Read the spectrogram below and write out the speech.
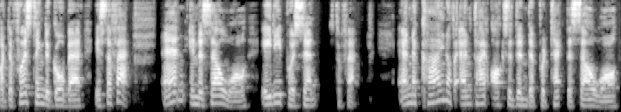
But the first thing to go bad is the fat. And in the cell wall, 80% is the fat. And the kind of antioxidant that protect the cell wall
